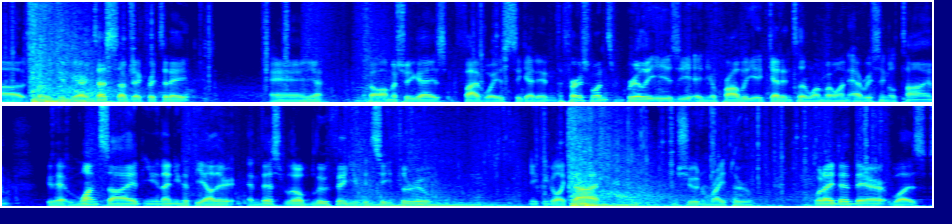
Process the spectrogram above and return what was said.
Uh, So he's going to be our test subject for today. And yeah, so I'm going to show you guys 5 ways to get in. The first one's really easy and you'll probably get into the 1 by one every single time. You hit one side, you, then you hit the other And this little blue thing you can see through You can go like that and shoot him right through. What I did there was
